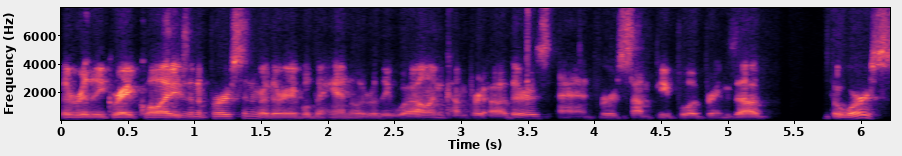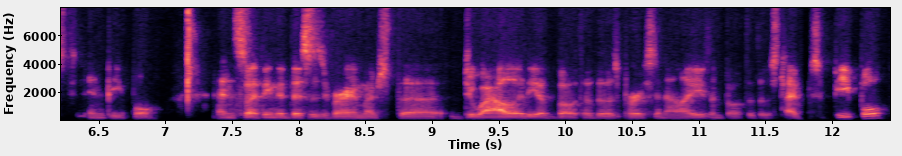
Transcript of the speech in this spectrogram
the really great qualities in a person where they're able to handle it really well and comfort others. And for some people, it brings out the worst in people. And so I think that this is very much the duality of both of those personalities and both of those types of people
